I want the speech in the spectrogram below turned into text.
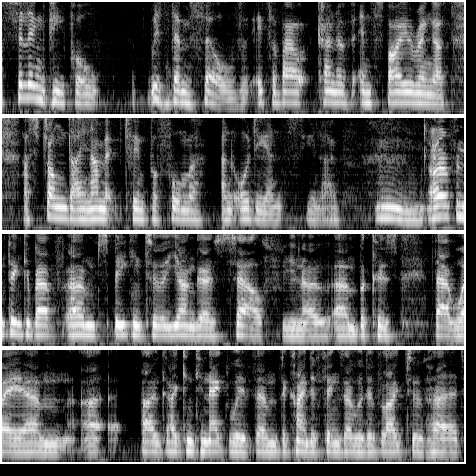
filling people with themselves. It's about kind of inspiring a, a strong dynamic between performer and audience. You know. I often think about um, speaking to a younger self, you know, um, because that way um, I, I, can connect with um, the kind of things I would have liked to have heard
